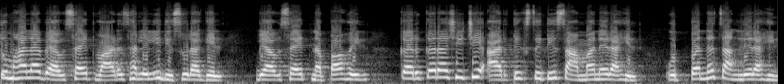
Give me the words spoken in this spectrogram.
तुम्हाला व्यवसायात वाढ झालेली दिसू लागेल. व्यवसायात नफा होईल. कर्क राशीची आर्थिक स्थिती सामान्य राहील उत्पन्न चांगले राहील.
